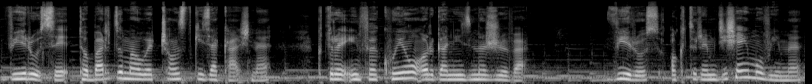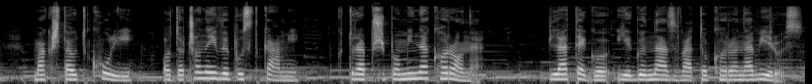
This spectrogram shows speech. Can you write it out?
Wirusy to bardzo małe cząstki zakaźne, które infekują organizmy żywe. Wirus, o którym dzisiaj mówimy, ma kształt kuli otoczonej wypustkami, która przypomina koronę. Dlatego jego nazwa to koronawirus.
